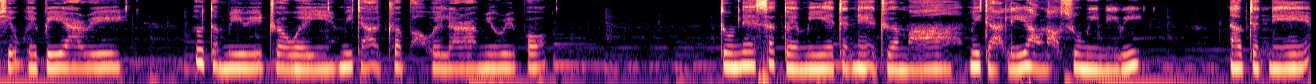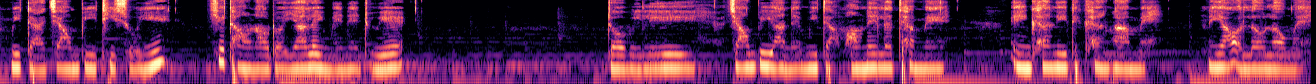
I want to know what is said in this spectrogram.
ဖြစ်ဝယ်ပေးရတွေ။သူ့သမီးတွေအတွက်ဝယ်ရင်မိတာအတွက်ပါဝယ်လာတာမျိုးတွေပေါ့။သူနဲ့ဆက်သွယ်မိရဲ့တစ်နှစ်အတွင်းမှာမိတာ၄000လောက်စုမိနေပြီ။ နောက်တစ်နှစ်မိတာချောင်းပြီးထီဆိုရင်8000လောက်တော့ရလိမ့်မယ်နဲ့တူရဲ့တော်ပြီလေအချောင်းပြီးရနဲ့မိတာမောင်နဲ့လက်ထပ်မယ်အိမ်ခန်းလေးတစ်ခန်းငှားမယ်နှစ်ယောက်အလုံးလုံးမယ်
